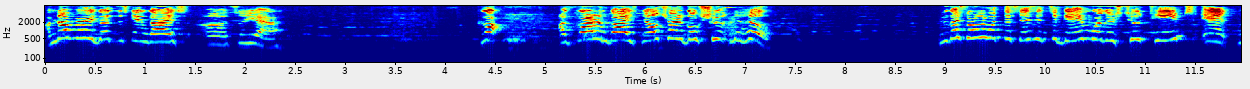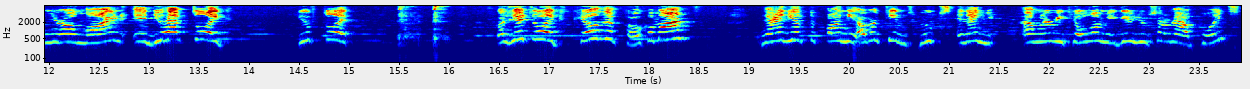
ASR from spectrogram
I'm not very good at this game, guys. Uh, so yeah. Got, I got him, guys. Now let's try to go shoot in the hill. You guys don't know what this is? It's a game where there's two teams and you're online and you have to like you have to like cause you have to like kill the Pokemon and then you have to find the other team's hoops and then and whenever you kill them it gives you a certain amount of points.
